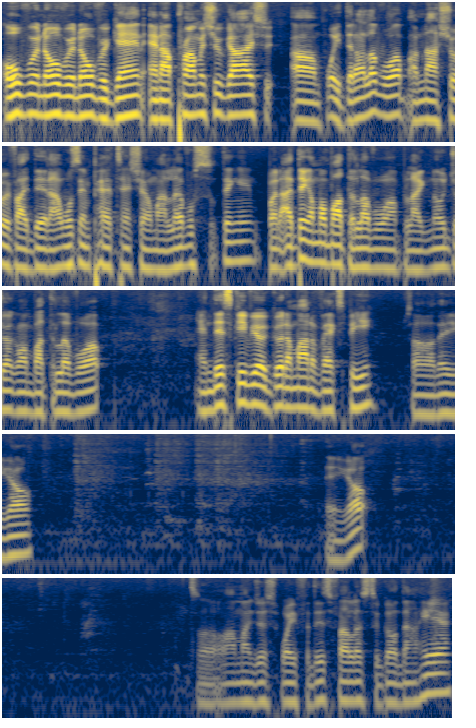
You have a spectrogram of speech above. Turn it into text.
over and over and over again. And I promise you guys, um, wait, did I level up? I'm not sure if I did. I wasn't paying attention on my levels thingy, but I think I'm about to level up. Like no joke, I'm about to level up. And this give you a good amount of XP. So there you go. There you go. So I might just wait for these fellas to go down here.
